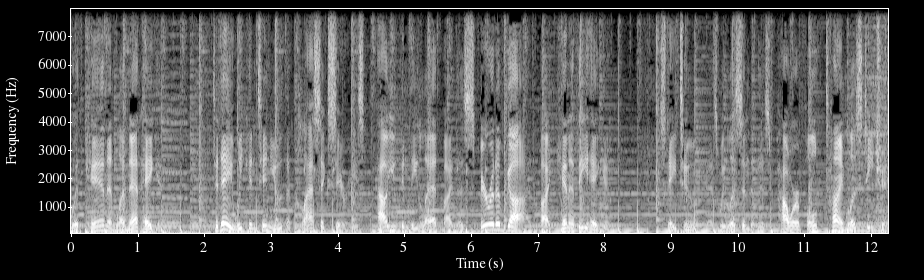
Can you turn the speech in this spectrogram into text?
with Ken and Lynette Hagin. Today we continue the classic series, How You Can Be Led by the Spirit of God by Kenneth E. Hagin. Stay tuned as we listen to this powerful, timeless teaching.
